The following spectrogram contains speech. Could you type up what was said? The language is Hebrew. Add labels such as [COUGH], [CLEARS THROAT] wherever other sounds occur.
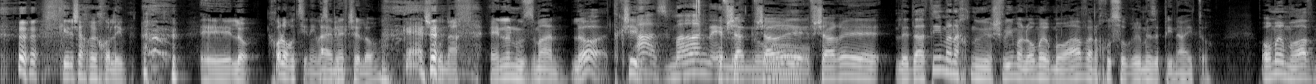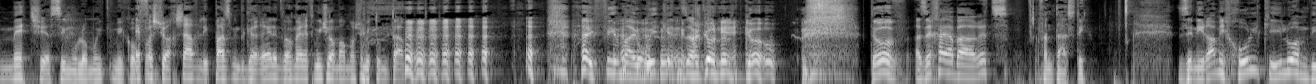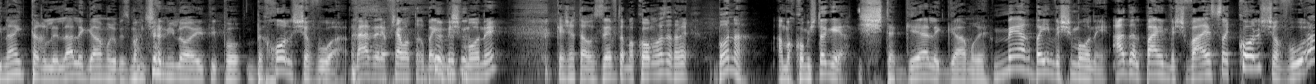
[LAUGHS] כאילו שאנחנו יכולים. [LAUGHS] אה, לא, אנחנו לא רציניים מספיק. האמת שלא. כן, שכונה. אין לנו זמן. לא, תקשיב. אה, זמן אין לנו. אפשר, אה, אפשר, אה, לדעתי אם אנחנו יושבים על עומר מואב, אנחנו סוגרים איזה פינה איתו. עומר מואב מת שישימו לו מיק- מיקרופון. איפשהו עכשיו ליפז מתגרדת ואומרת מישהו אמר משהו מטומטם. [LAUGHS] I feel my weekends are gonna go. טוב, אז איך היה בארץ? פנטסטי. זה נראה מחול כאילו המדינה התערללה לגמרי בזמן שאני לא הייתי פה. בכל שבוע, מאז 1948, [LAUGHS] כשאתה עוזב את המקום הזה, אתה אומר, בואנה, המקום משתגע. השתגע לגמרי. מ-48 עד 2017, כל שבוע,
